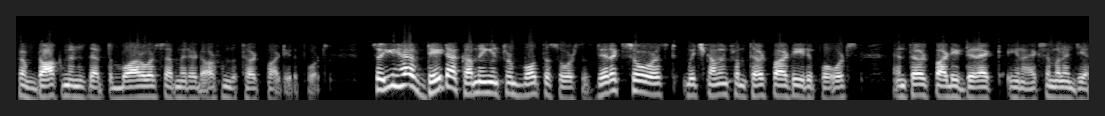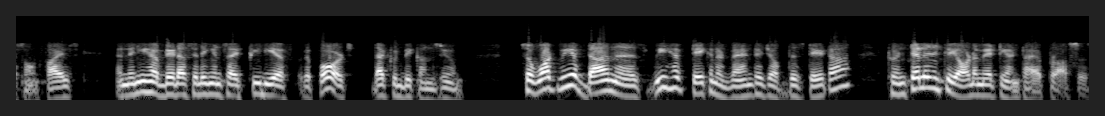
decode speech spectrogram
from documents that the borrower submitted or from the third party reports. So you have data coming in from both the sources, direct sourced, which come in from third party reports and third party direct, you know, XML and JSON files. And then you have data sitting inside PDF reports that could be consumed. So what we have done is we have taken advantage of this data to intelligently automate the entire process.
